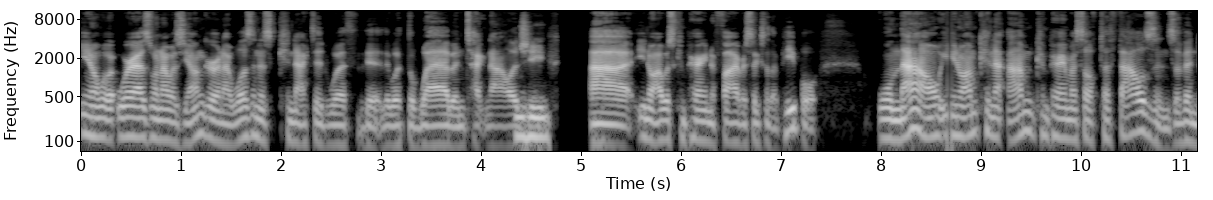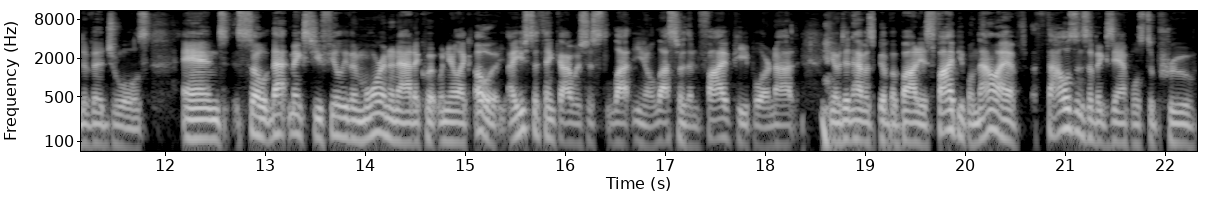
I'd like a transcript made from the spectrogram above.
you know, whereas when I was younger and I wasn't as connected with the with the web and technology, Mhm. uh, you know, I was comparing to five or six other people well, now, you know, I'm conne I'm comparing myself to thousands of individuals, and so that makes you feel even more inadequate when you're like, "Oh, I used to think I was just le you know, lesser than 5 people or not, you know, didn't have as good of a body as 5 people." Now I have thousands of examples to prove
